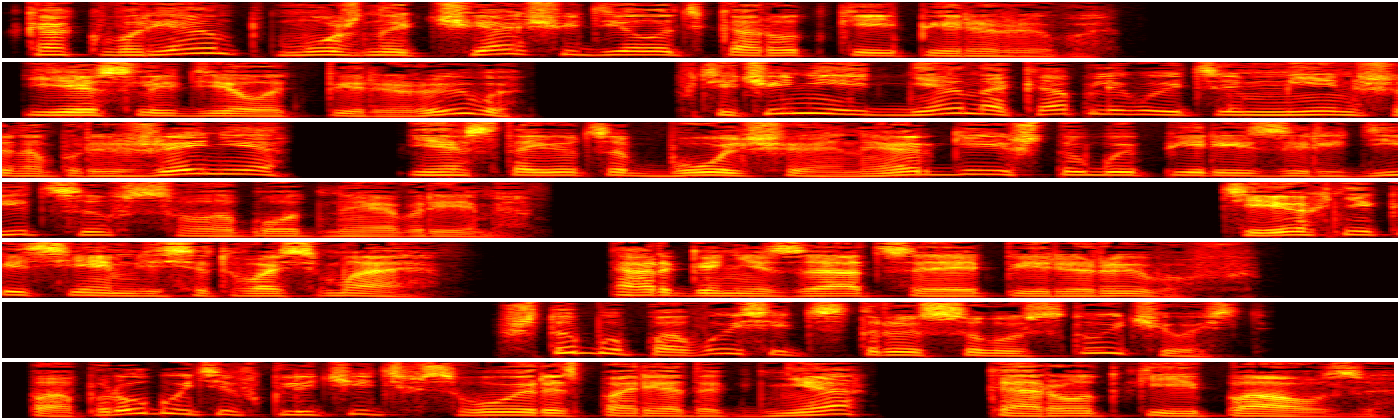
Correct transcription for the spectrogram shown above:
Как вариант, можно чаще делать короткие перерывы. Если делать перерывы, в течение дня накапливается меньше напряжения и остается больше энергии, чтобы перезарядиться в свободное время. Техника 78. Организация перерывов. Чтобы повысить стрессоустойчивость, попробуйте включить в свой распорядок дня короткие паузы.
